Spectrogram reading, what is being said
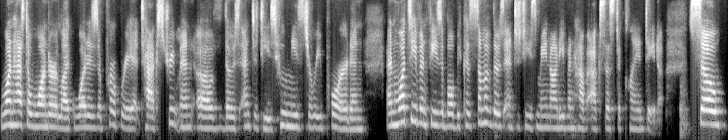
one has to wonder like what is appropriate tax treatment of those entities? Who needs to report? And and what's even feasible? Because some of those entities may not even have access to client data. So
